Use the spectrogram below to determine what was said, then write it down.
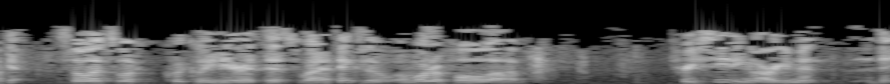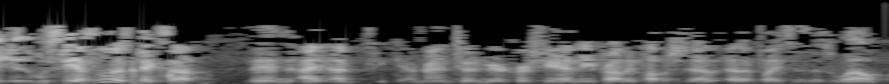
Okay, so let's look quickly here at this. What I think is a, a wonderful uh, preceding argument that C.S. Lewis picks up, and I, I think I ran into it in Mere Christianity. He probably published it other places as well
